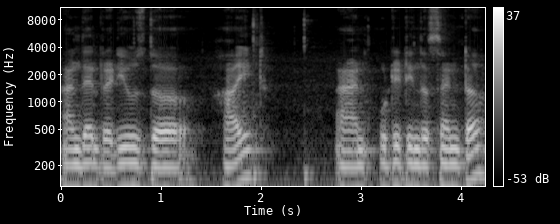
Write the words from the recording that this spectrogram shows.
and then reduce the height and put it in the center.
